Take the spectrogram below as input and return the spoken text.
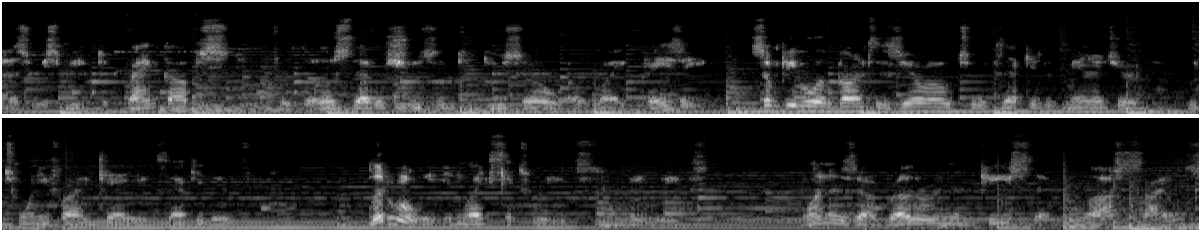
as we speak. The rank ups for those that are choosing to do so are like crazy. Some people have gone to zero to executive manager with 25k executive literally in like six weeks, eight weeks. One is our brother in peace that we lost, Silas.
